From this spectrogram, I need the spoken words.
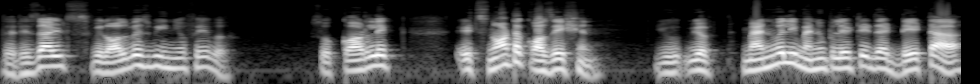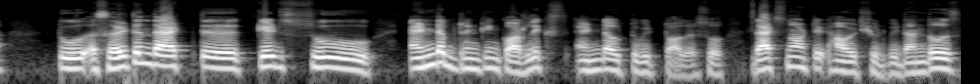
The results will always be in your favor. So, Corlick, it is not a causation. You, you have manually manipulated that data to ascertain that uh, kids who end up drinking Corlicks end out to be taller. So, that is not how it should be done. Those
